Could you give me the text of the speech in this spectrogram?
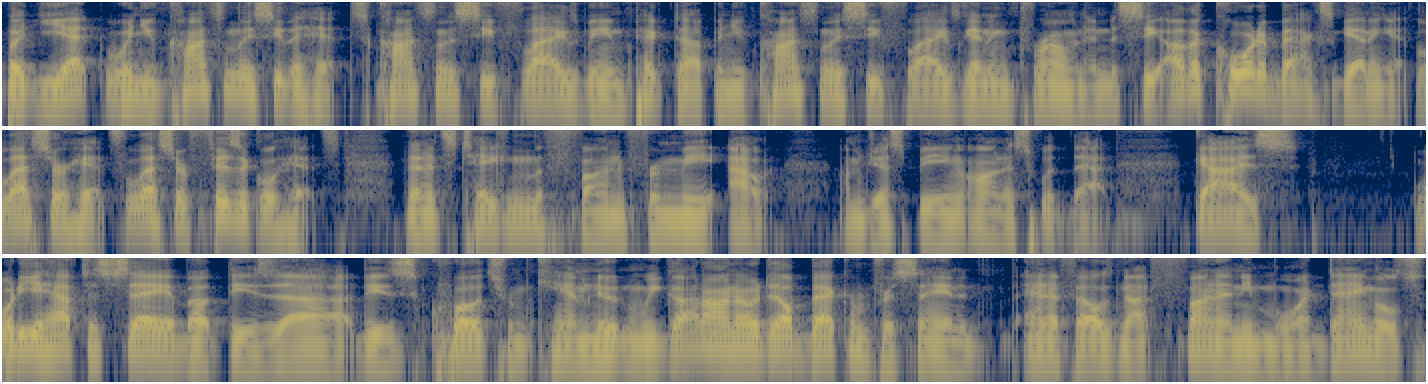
But yet, when you constantly see the hits, constantly see flags being picked up, and you constantly see flags getting thrown, and to see other quarterbacks getting it, lesser hits, lesser physical hits, then it's taking the fun from me out. I'm just being honest with that. Guys, what do you have to say about these uh, these quotes from Cam Newton? We got on Odell Beckham for saying NFL's not fun anymore. Dangles,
